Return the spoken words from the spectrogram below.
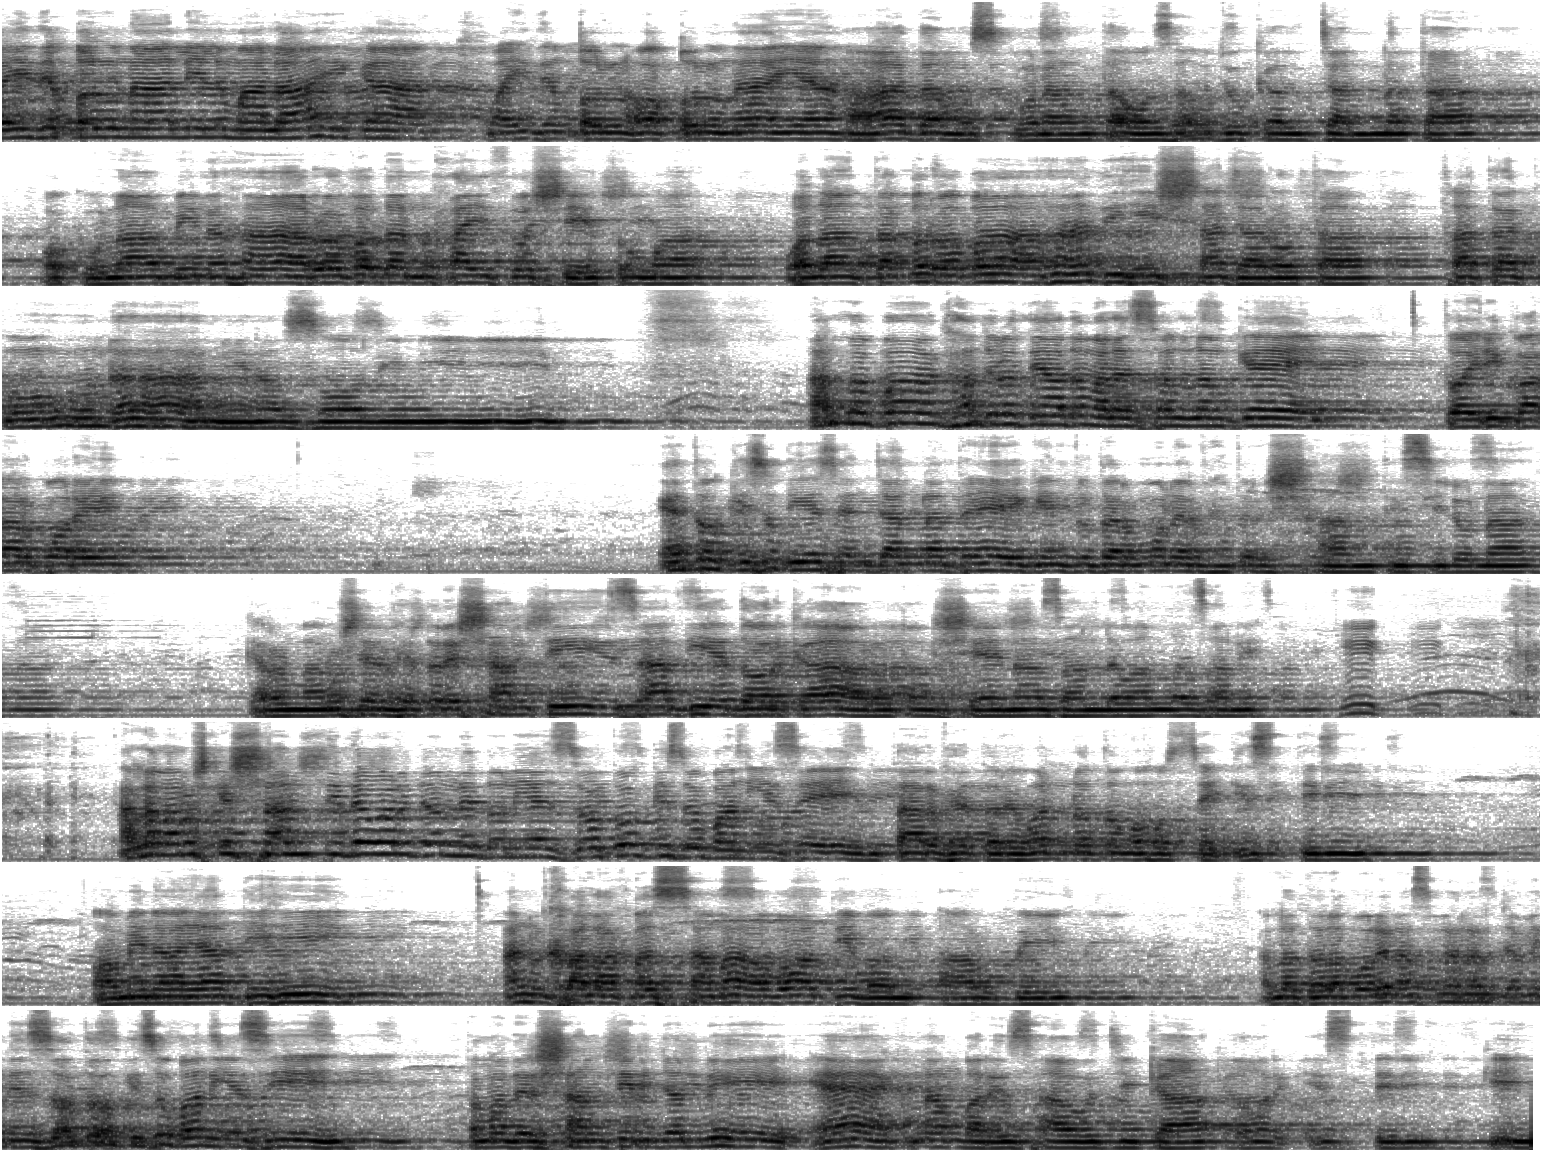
وإذ قلنا للملائكة وإذ قلنا وقلنا يا آدم اسكن أنت وزوجك الجنة وكلا منها رغدا حيث شئتما ولا تقربا هذه الشجرة فتكونا من الظالمين আল্লাহ পাক হযরত আদম আলাইহিস সালামকে তৈরি করার পরে এত কিছু দিয়েছেন জান্নাতে কিন্তু তার মনের ভেতরে শান্তি ছিল না। কারণ মানুষের ভেতরে শান্তি যা দিয়ে দরকার ওটা সে না জানলেও আল্লাহ জানে। আল্লাহ মানুষকে শান্তি দেওয়ার জন্য দুনিয়ায় যত কিছু বানিয়েছে তার ভেতরে অন্যতম হচ্ছে স্ত্রী। অমিন আয়াতিহি আন খালাকাস সামাওয়াতি ওয়াল আরদি। আল্লাহ তাআলা বলেন আসমান আর জমিনে যত কিছু বানিয়েছি তোমাদের শান্তির জন্য এক নম্বরে সাউজিকা তোমার স্ত্রী কি?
